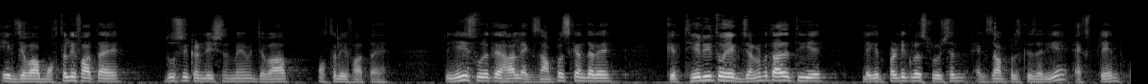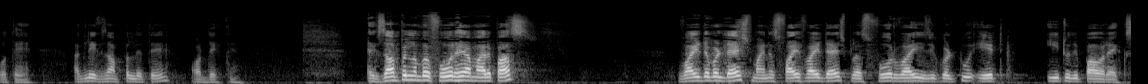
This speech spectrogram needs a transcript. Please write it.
ایک جواب مختلف آتا ہے دوسری کنڈیشن میں جواب مختلف آتا ہے تو یہی صورتحال ایگزامپلس کے اندر ہے کہ تھیوری تو ایک جنرل بتا دیتی ہے لیکن پرٹیکولر سولوشن ایگزامپلس کے ذریعے ایکسپلین ہوتے ہیں اگلی ایگزامپل لیتے ہیں اور دیکھتے ہیں ایگزامپل نمبر فور ہے ہمارے پاس Y double dash minus five Y dash plus four Y is equal to eight E to the power X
